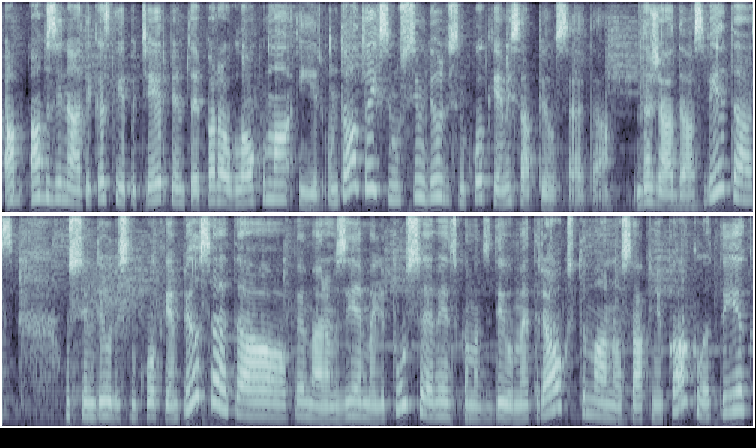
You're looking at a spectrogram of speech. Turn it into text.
apzināti, kas tie pa ķērpiem te paraugu laukumā ir. Un tā, teiksim, uz 120 kokiem visā pilsētā. Dažādās vietās uz 120 kokiem pilsētā, piemēram, ziemeļu pusē, 1,2 metru augstumā no sakņu kakla tiek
